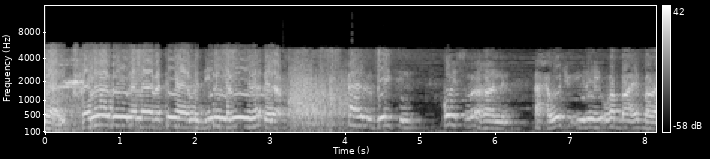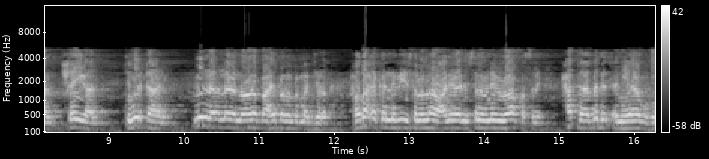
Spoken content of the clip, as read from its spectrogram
famaa bayna laabatayha madiina labadeeda dhinac. Ahlu beytin qoys ma ahaanin. Axwaju ilayhi uga baahi badan shaygan timirtaani. Mina anaga nooga baahi badanba ma jiro. Fadaxika nabiyu sala allahu alayh ali wasalam nebigu waa qoslay. Xataa badad anyaabuhu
